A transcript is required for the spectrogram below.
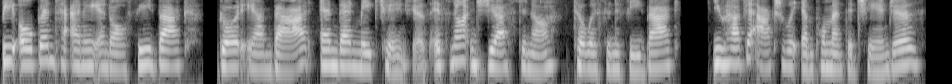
be open to any and all feedback, good and bad, and then make changes. It's not just enough to listen to feedback. You have to actually implement the changes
